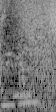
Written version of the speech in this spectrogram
Blue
